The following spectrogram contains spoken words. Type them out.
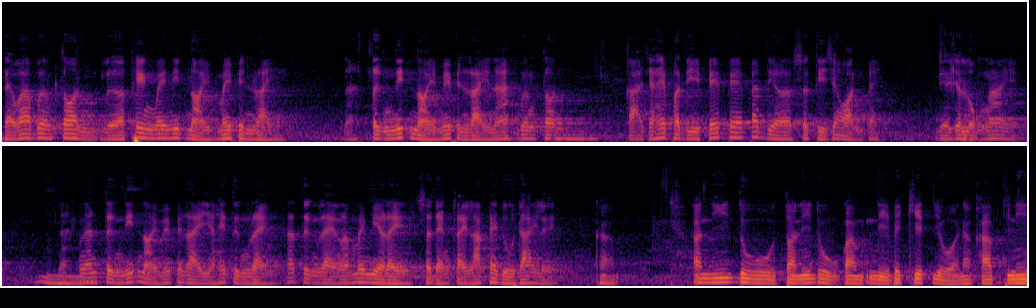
แต่ว่าเบื้องต้นเหลือเพ่งไว้นิดหน่อยไม่เป็นไรนะตึงนิดหน่อยไม่เป็นไรนะ เบื้องต้นกะจะให้พอดีเป๊ะๆแป๊บเดียวสติจะอ่อนไป เดี๋ยวจะหลงง่ายนะเพราะงั้นตึงนิดหน่อยไม่เป็นไรอย่าให้ตึงแรง ถ้าตึงแรงแล้วไม่มีอะไรแสดงใจรักให้ดูได้เลยครับ อันนี้ดูตอนนี้ดูความหนีไปคิดอยู่นะครับ ทีนี้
